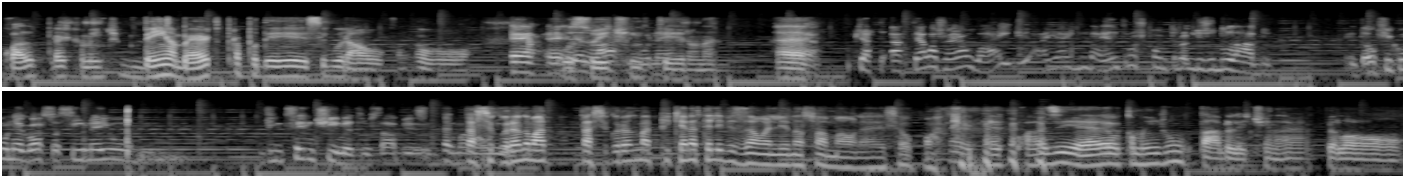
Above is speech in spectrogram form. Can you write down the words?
quase praticamente bem abertos para poder segurar o, o, é, é, o Switch largo, né? inteiro, né? né? É. Porque a, a, tela já é wide, aí ainda entram os controles do lado. Então fica um negócio assim meio 20 centímetros, sabe? Tá segurando, uma, tá segurando uma pequena televisão ali na sua mão, né? Esse é o ponto. É, é quase é o tamanho de um tablet, né? Pelo,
